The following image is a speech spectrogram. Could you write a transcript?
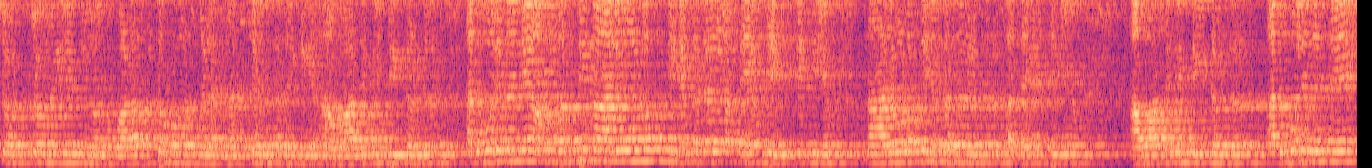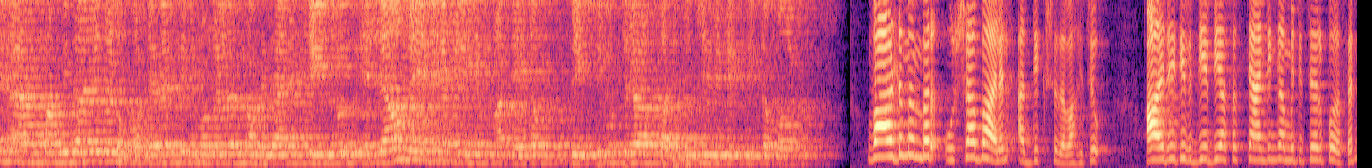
ഷോർട്ട് സ്റ്റോറിയിൽ ന്യൂയോർക്ക് വളർത്തുമൃഗങ്ങൾ എന്ന ചെറുകഥയ്ക്ക് രചിച്ചെങ്കിലും നാലോളം തിരക്കഥകൾക്ക് അദ്ദേഹത്തിന് അവാർഡ് കിട്ടിയിട്ടുണ്ട്. അതുപോലെ തന്നെ സംവിധാനങ്ങളും ഒട്ടേറെ സിനിമകൾ സംവിധാനം ചെയ്തു. എല്ലാ മേഖലകളിലും അദ്ദേഹം വ്യക്തിമുദ്ര പതിപ്പിച്ച ഒരു വ്യക്തിത്വമാണ്. വാർഡ് മെമ്പർ ഉഷ ബാലൻ അധ്യക്ഷത വഹിച്ചു. ആരോഗ്യ വിദ്യാഭ്യാസ standing committee chairperson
